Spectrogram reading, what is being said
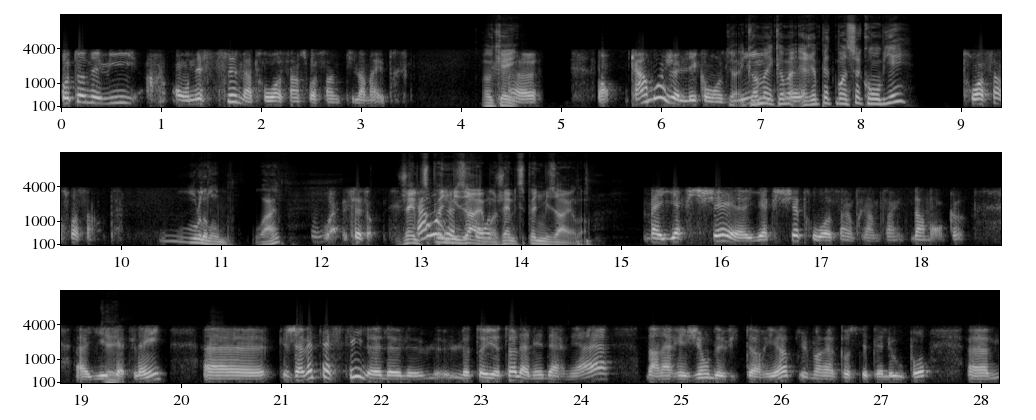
autonomie, on estime à 360 km. OK. Euh, bon, quand moi je l'ai conduit, comment, comment, euh, répète-moi ça, combien? 360. Ouais. Ouais, c'est ça. J'ai un Quand petit peu de misère, moi. J'ai un petit peu de misère, là. Ben, il affichait, il affichait 335 dans mon cas. Il était plein. J'avais testé le, le, le, le- le Toyota l'année dernière dans la région de Victoria. Puis je me rappelle pas si c'était là ou pas. Euh,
